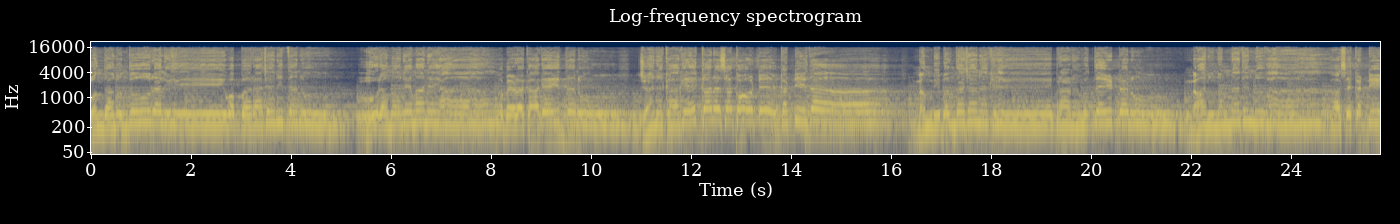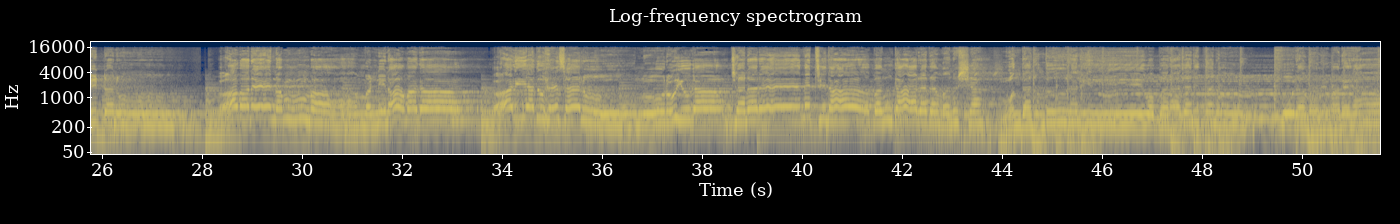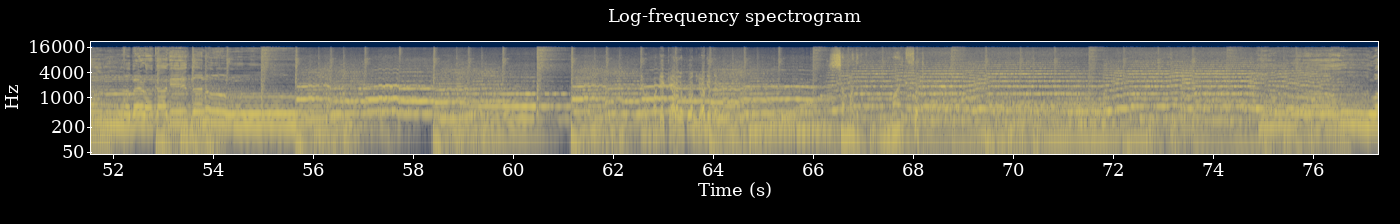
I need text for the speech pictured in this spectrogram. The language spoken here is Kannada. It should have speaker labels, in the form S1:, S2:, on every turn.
S1: ಒಂದನೊಂದೂರಲ್ಲಿ ಒಬ್ಬ ರಾಜನಿದ್ದನು. ಊರ ಮನೆ ಮನೆಯ ಬೆಳಕಾಗೆ ಇದ್ದನು. ಜನಕಾಗೆ ಕನಸ ಕೋಟೆ ಕಟ್ಟಿದ. ನಂಬಿ ಬಂದ ಜನಕ್ಕೆ ಪ್ರಾಣ ಒತ್ತೆ ಇಟ್ಟನು. ನಾನು ನನ್ನದೆನ್ನುವ ಆಸೆ ಕಟ್ಟಿಟ್ಟನು. ಮಣ್ಣಿನ ಮಗ. ಅಳಿಯದು ಹೆಸರು ನೂರು ಯುಗ. ಜನರೇ ಮೆಚ್ಚಿದ ಬಂಗಾರದ ಮನುಷ್ಯ. ಒಂದನೊಂದೂರಲ್ಲಿ ಒಬ್ಬ ರಾಜನಿದ್ದನು. ಪೂರ ಮನೆ ಮನೆಯ ಬೆಳಕಾಗಿದ್ದನು
S2: ಬಗ್ಗೆ ಕೇಳೋದಕ್ಕೂ ಒಂದು ಯೋಗ್ಯತೆ
S3: ಸಂಬಂಧಗಳು. ಮೈ ಫುಟ್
